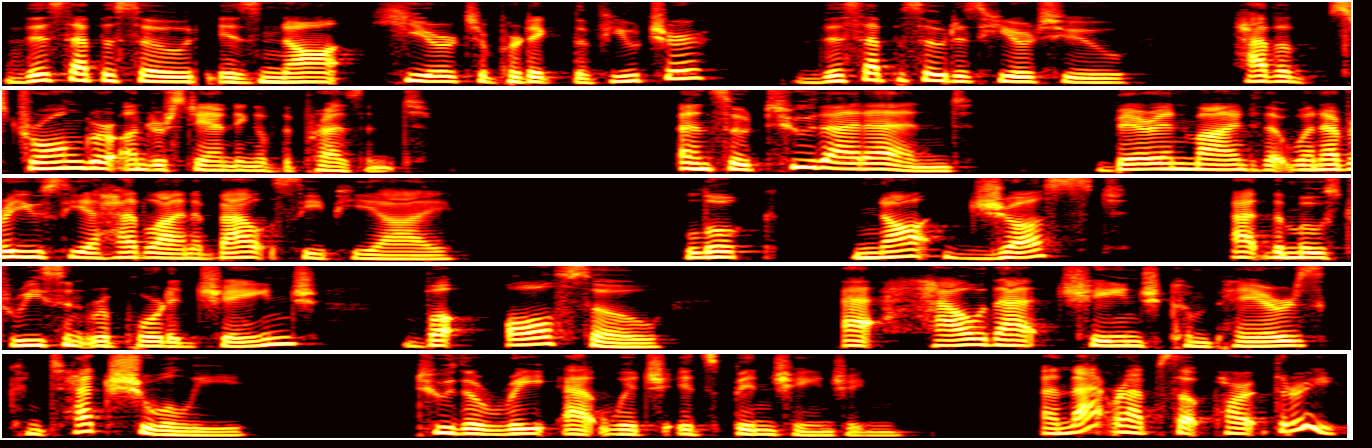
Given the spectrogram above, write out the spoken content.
this episode is not here to predict the future. This episode is here to have a stronger understanding of the present. And so to that end, bear in mind that whenever you see a headline about CPI, look not just at the most recent reported change, but also at how that change compares contextually to the rate at which it's been changing. And that wraps up part three,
